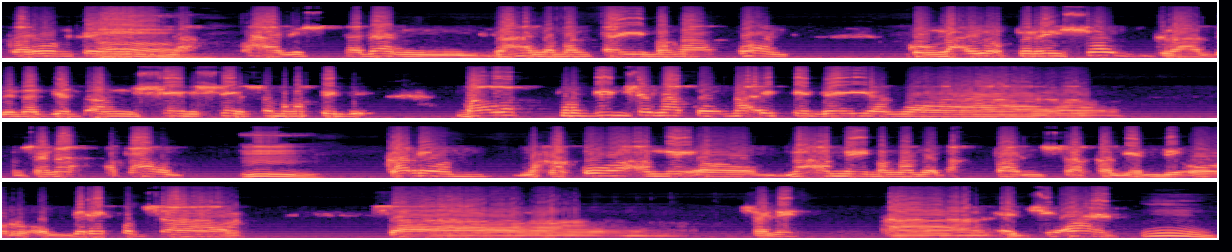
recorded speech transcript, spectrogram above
karon kay Oo. na, halos tanan na naman tayo mga kuan. Kung naay operation, grabe na gyud ang share-share sa mga PD. Bawat probinsya nako na PDEA ang uh, unsa na account. Mm. Karon nakakuha ang may o naa may mga nadakpan sa de Oro o direkod sa sa sa ni ah, NCR Mm.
